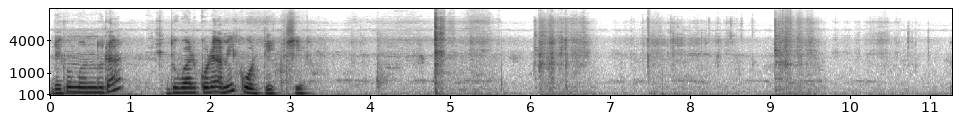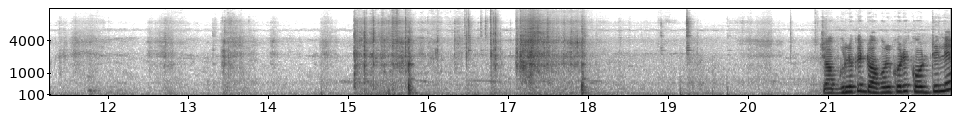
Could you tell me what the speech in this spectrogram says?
দেখুন বন্ধুরা, দুবার করে আমি কোট দিচ্ছি। চপগুলোকে ডবল করে কোট দিলে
